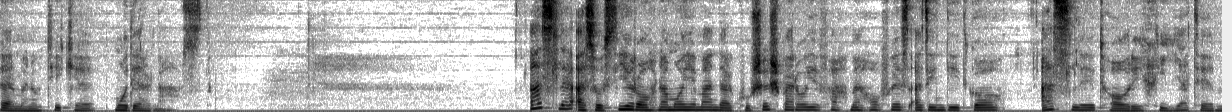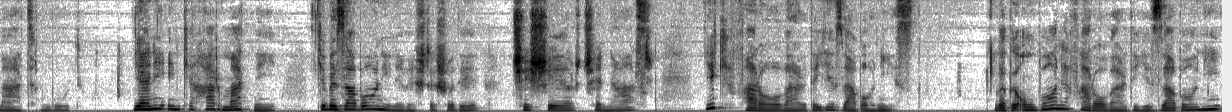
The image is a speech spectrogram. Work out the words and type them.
هرمنوتیک مدرن است. اصل اساسی راهنمای من در کوشش برای فهم حافظ از این دیدگاه اصل تاریخیت متن بود. یعنی اینکه هر متنی که به زبانی نوشته شده چه شعر چه نصر یک فراورده زبانی است. و به عنوان فراورده زبانی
